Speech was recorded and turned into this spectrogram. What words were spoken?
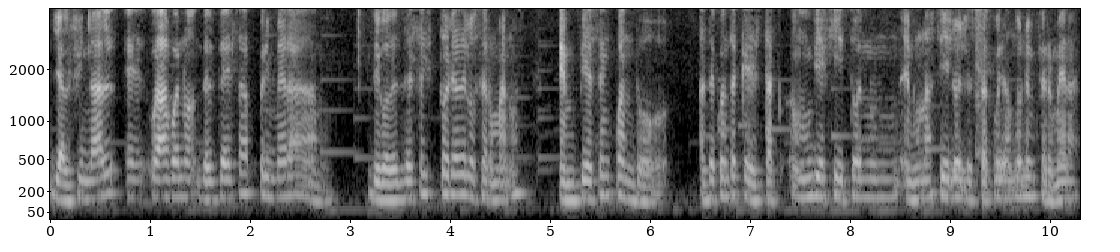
Y al final, eh, ah, bueno, desde esa primera, digo, desde esa historia de los hermanos, empiezan cuando, haz de cuenta que está un viejito en un, en un asilo y le está cuidando una enfermera.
